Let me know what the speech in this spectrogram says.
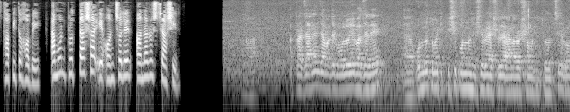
স্থাপিত হবে, এমন প্রত্যাশা এ অঞ্চলের আনারস চাষির। আপনারা জানেন যে আমাদের মৌলভীবাজারে অন্যতম একটি কৃষি পণ্য হিসেবে আসলে আনারস সমর্থিত হচ্ছে এবং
